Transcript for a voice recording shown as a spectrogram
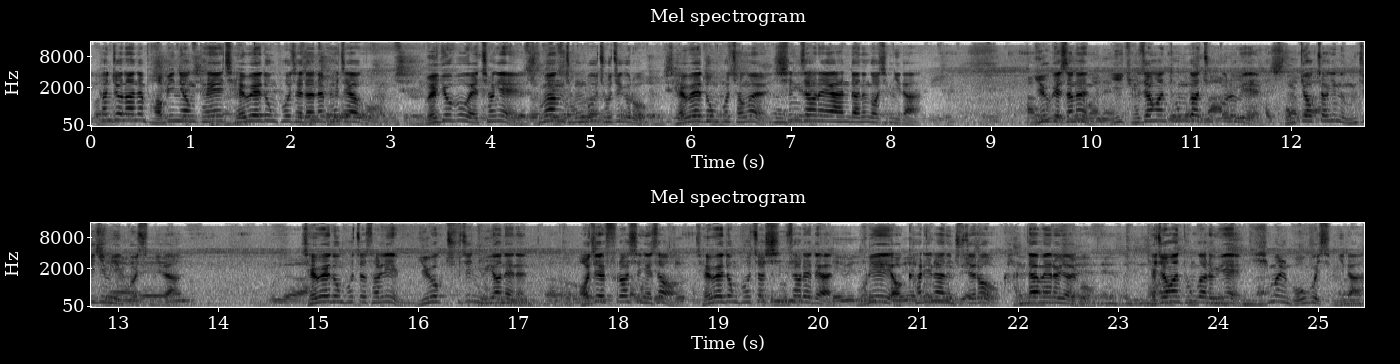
현존하는 법인 형태의 재외동포 재단을 폐지하고 외교부 외청의 중앙정부 조직으로 재외동포청을 신설해야 한다는 것입니다. 뉴욕에서는 이 개정안 통과 촉구를 위해 본격적인 움직임이 일고 있습니다. 재외동 포처 설립 뉴욕 추진위원회는 어제 프러싱에서 재외동 포처 신설에 대한 우리의 역할이라는 주제로 간담회를 열고 개정안 통과를 위해 힘을 모으고 있습니다.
